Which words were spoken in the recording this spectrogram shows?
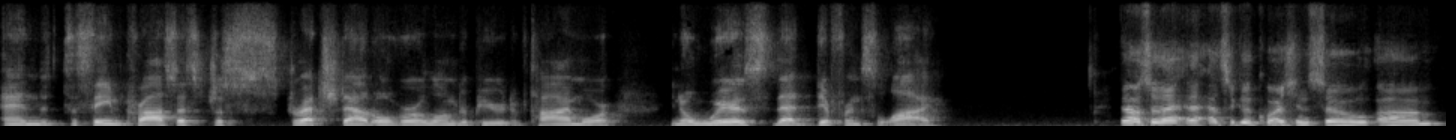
and it's the same process just stretched out over a longer period of time? Or you know where's that difference lie? No so that, that's a good question. So um,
